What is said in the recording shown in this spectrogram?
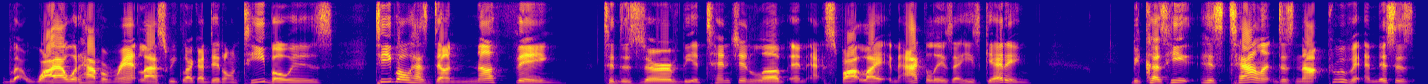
why I would have a rant last week like I did on Tebow is Tebow has done nothing to deserve the attention, love, and spotlight and accolades that he's getting because he his talent does not prove it. And this is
